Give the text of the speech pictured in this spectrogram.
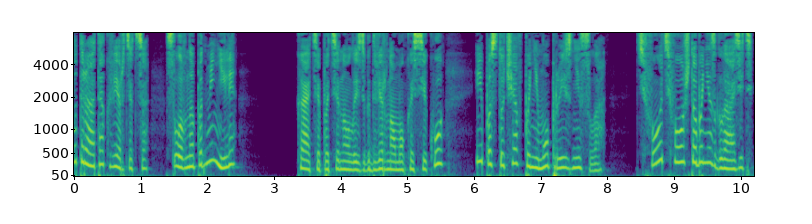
утра так вертится, словно подменили». Катя потянулась к дверному косяку и, постучав по нему, произнесла «Тьфу-тьфу, чтобы не сглазить».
